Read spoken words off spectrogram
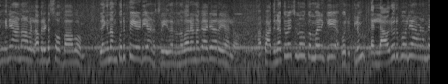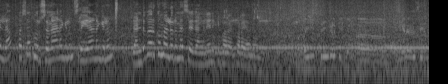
എങ്ങനെയാണ് അവൾ അവരുടെ സ്വഭാവം? അല്ലെങ്കിൽ നമുക്കൊരു പേടിയാണ്. സ്ത്രീധനം എന്ന് പറയുന്ന കാര്യം അറിയാലോ. അപ്പം അതിനൊക്കെ വെച്ച് നോക്കുമ്പോൾ എനിക്ക് ഒരിക്കലും എല്ലാവരും ഒരുപോലെ ആവണമെന്നില്ല. പക്ഷേ പുരുഷനാണെങ്കിലും സ്ത്രീയാണെങ്കിലും രണ്ടുപേർക്കും നല്ലൊരു മെസ്സേജ് അങ്ങനെ എനിക്ക് പറയാനുള്ളൂ അപ്പോൾ ഈ സ്ത്രീകൾക്ക് ഇങ്ങനെ ഒരു സിനിമ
